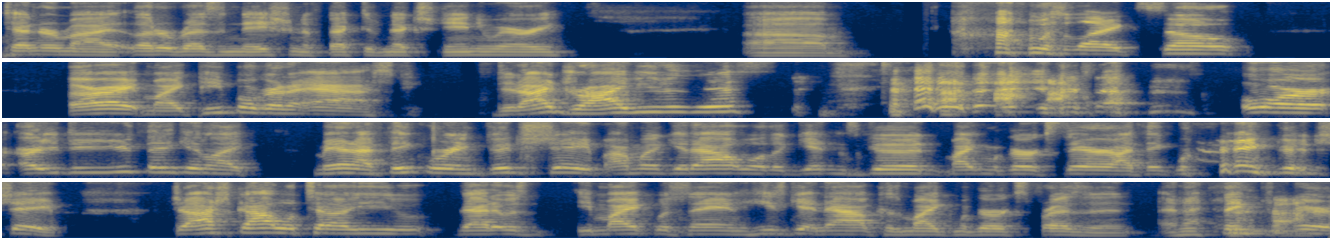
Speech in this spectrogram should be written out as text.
tender my letter of resignation effective next January." Um, I was like, "So, all right, Mike. People are going to ask, did I drive you to this, or are you? Do you thinking like, man, I think we're in good shape. I'm going to get out. Well, the getting's good. Mike McGurk's there. I think we're in good shape. Josh Scott will tell you that it was Mike was saying he's getting out because Mike McGurk's president, and I think there,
